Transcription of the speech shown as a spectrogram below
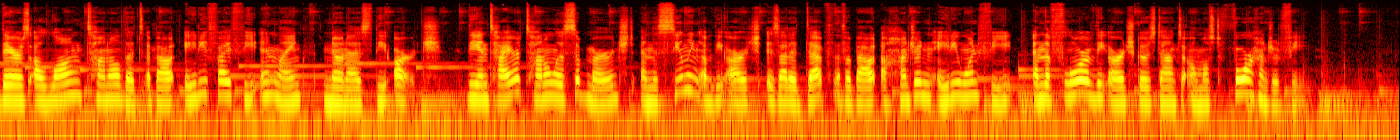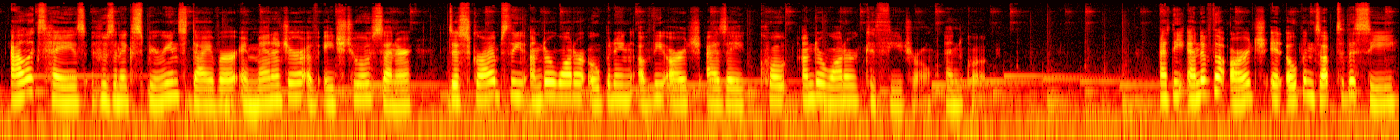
there's a long tunnel that's about 85 feet in length known as the arch. The entire tunnel is submerged, and the ceiling of the arch is at a depth of about 181 feet, and the floor of the arch goes down to almost 400 feet. Alex Hayes, who's an experienced diver and manager of H2O Center, describes the underwater opening of the arch as a quote underwater cathedral end quote. At the end of the arch, it opens up to the sea,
